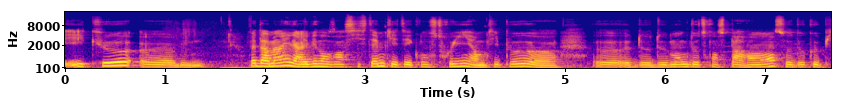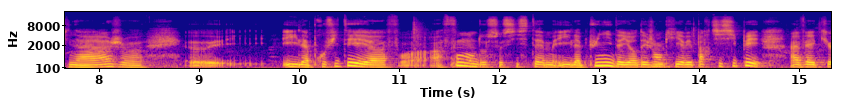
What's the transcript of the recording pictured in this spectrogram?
et que en fait, Darmanin, il est arrivé dans un système qui était construit un petit peu de, manque de transparence, de copinage. Et il a profité à, fond de ce système. Et il a puni d'ailleurs des gens qui avaient participé avec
